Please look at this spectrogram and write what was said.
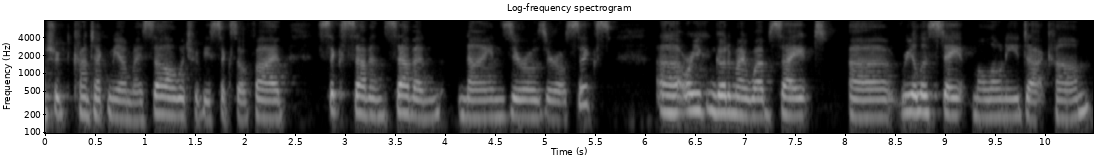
should contact me on my cell, which would be 605 677 9006. Uh, or you can go to my website, uh, realestatemaloney.com,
